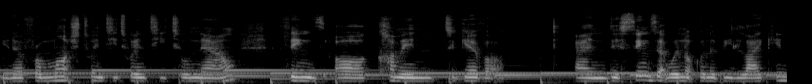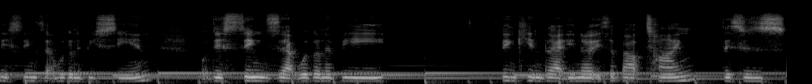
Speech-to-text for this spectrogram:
You know, from March 2020 till now, things are coming together. And there's things that we're not going to be liking, there's things that we're going to be seeing, but there's things that we're going to be thinking that, you know, it's about time. This has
